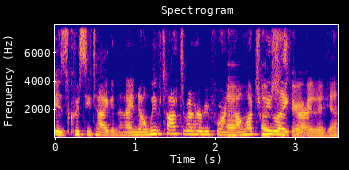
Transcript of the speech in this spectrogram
is Chrissy Teigen, and I know we've talked about her before and how Oh, much oh, we she's like very her. good at it, yeah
